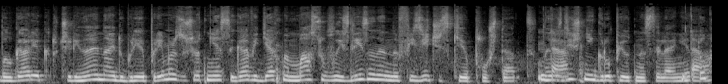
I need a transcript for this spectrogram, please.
България като че ли не е най-добрият пример, защото ние сега видяхме масово излизане на физическия площад на да. различни групи от населението, да.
